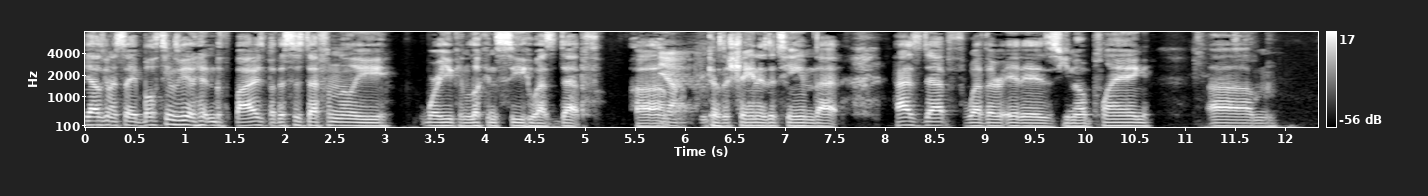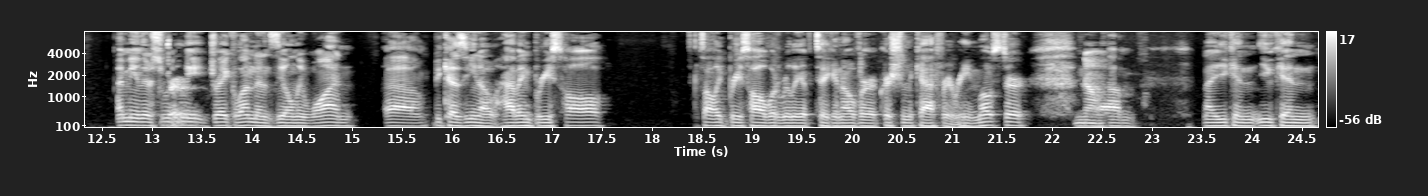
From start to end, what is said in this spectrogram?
Yeah, I was going to say both teams get hit with byes, but this is definitely where you can look and see who has depth. Um, yeah, because the Shane is a team that has depth, whether it is you know playing um, I mean, there's really Drake London's the only one uh, because you know having Breece Hall. It's not like Breece Hall would really have taken over Christian McCaffrey, Raheem Mostert. No. Um, now you can you can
